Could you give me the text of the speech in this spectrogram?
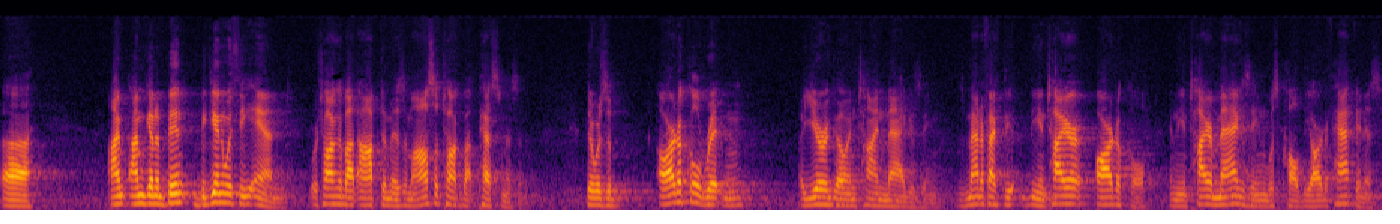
Uh, I'm, I'm going to be- begin with the end. We're talking about optimism. I also talk about pessimism. There was an article written a year ago in Time magazine. As a matter of fact, the, the entire article and the entire magazine was called The Art of Happiness.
